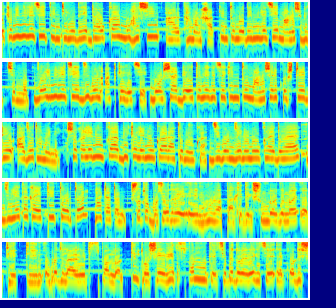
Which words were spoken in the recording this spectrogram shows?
এখানে মিলেছে তিনটি নদী ডাউকা মহাসিং আর খামারখাত। কিন্তু নদী মিলেছে মানুষ বিচ্ছিন্ন জল মিলেছে জীবন আটকে গেছে। বর্ষার ঢেউ থেমে গেছে কিন্তু মানুষের কষ্টের ঢেউ আজও থামেনি। সকালে নৌকা বিকালে নৌকা রাতে নৌকা। জীবন যেন নৌকায় দয়ায় ঝুলে থাকা একটি তরতর ফাটাতন। শত বছর ধরে এই মোহনা প্রাকৃতিক সৌন্দর্য নয় এটি তিন উপজেলার হৃদস্পন্দন। কিন্তু সেই হৃদস্পন্দনকে চেপে ধরে রেখেছে এক অদৃশ্য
